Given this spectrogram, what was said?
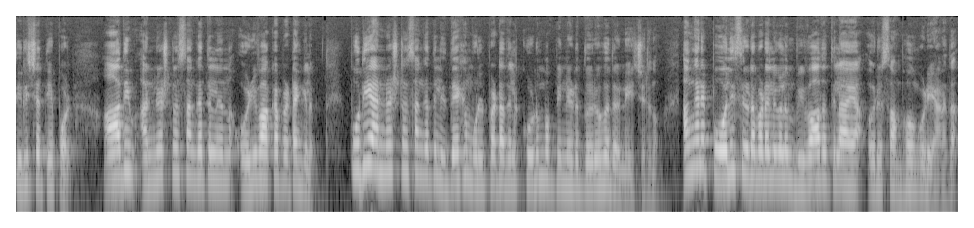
തിരിച്ചെത്തിയപ്പോൾ ആദ്യം അന്വേഷണ സംഘത്തിൽ നിന്ന് ഒഴിവാക്കപ്പെട്ടെങ്കിലും പുതിയ അന്വേഷണ സംഘത്തിൽ ഇദ്ദേഹം ഉൾപ്പെട്ടതിൽ കുടുംബം പിന്നീട് ദുരൂഹത ഉന്നയിച്ചിരുന്നു. അങ്ങനെ പോലീസ് ഇടപെടലുകളും വിവാദത്തിലായ ഒരു സംഭവം കൂടിയാണിത്.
